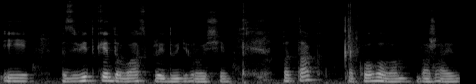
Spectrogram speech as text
і звідки до вас прийдуть гроші. Отак, такого вам бажаю.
